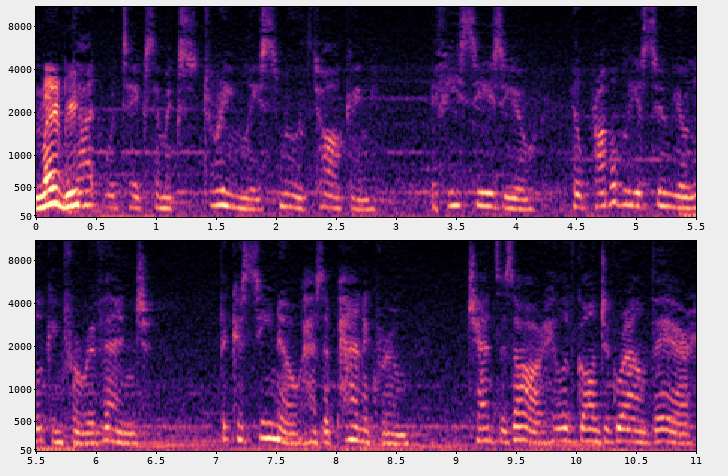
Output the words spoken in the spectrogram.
Maybe. That would take some extremely smooth talking. If he sees you, he'll probably assume you're looking for revenge. The casino has a panic room. Chances are he'll have gone to ground there.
